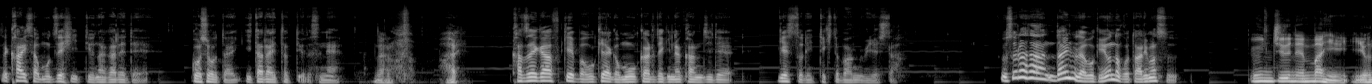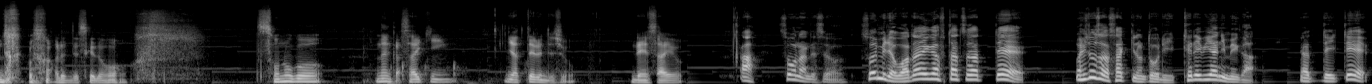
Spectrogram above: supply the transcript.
で甲斐さんもぜひっていう流れでご招待いただいたっていうですねなるほど。はい。風が吹けば桶屋が儲かる的な感じでゲストで行ってきた番組でした。うすらさん大の大冒険読んだことあります？うん十年前に読んだことがあるんですけども、その後、なんか最近やってるんでしょ？連載を。あそうなんですよ。そういう意味では話題が2つあって、まあ、一つはさっきの通りテレビアニメがやっていて、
